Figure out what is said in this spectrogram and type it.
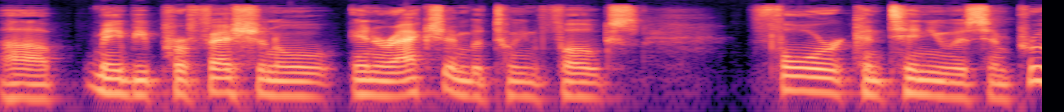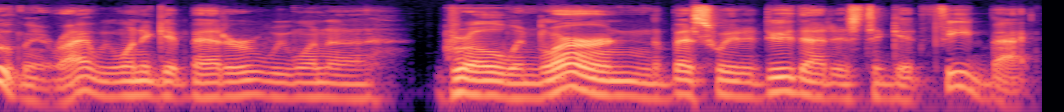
uh, maybe professional interaction between folks for continuous improvement, right? We want to get better. We want to grow and learn. And the best way to do that is to get feedback.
